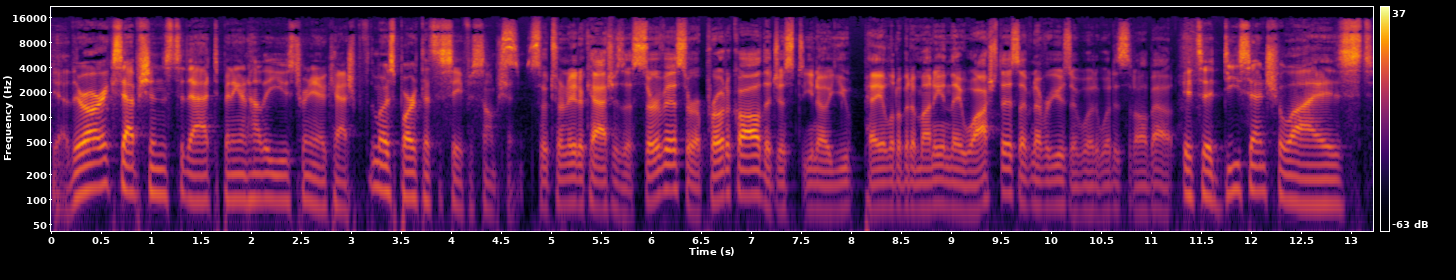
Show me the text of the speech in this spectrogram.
Yeah, there are exceptions to that depending on how they use Tornado Cash. But for the most part, that's a safe assumption. So Tornado Cash is a service or a protocol that just you know you pay a little bit of money and they wash this. I've never used it. What what is it all about? It's a decentralized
